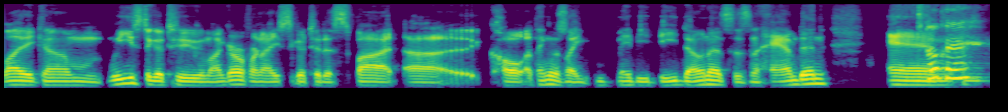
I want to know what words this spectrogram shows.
like um, we used to go to my girlfriend and I used to go to this spot uh, called I think it was like maybe B Donuts is in Hampden, and okay.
